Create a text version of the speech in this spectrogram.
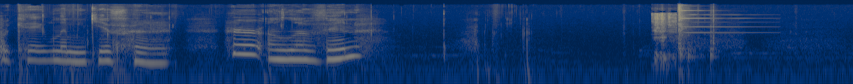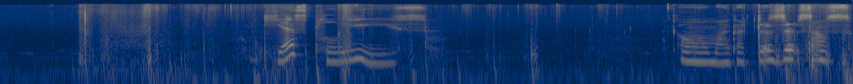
Okay, let me give her 11. Yes, please. Oh my god, dessert sounds...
